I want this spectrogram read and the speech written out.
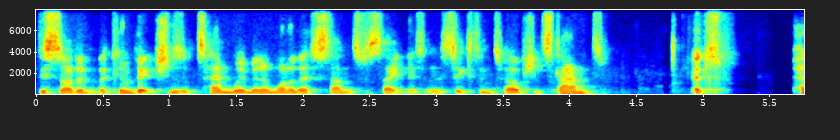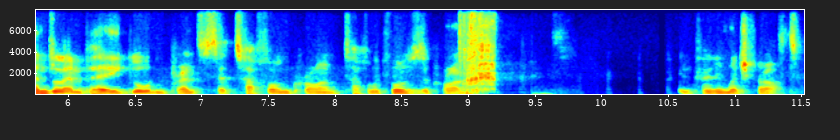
decided that the convictions of 10 women and one of their sons for Satanism in 1612 should stand. Good. Pendle MP Gordon Prentice said tough on crime, tough on the causes of crime, including witchcraft.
